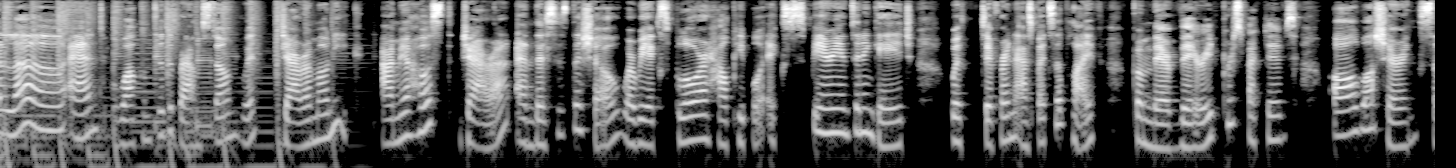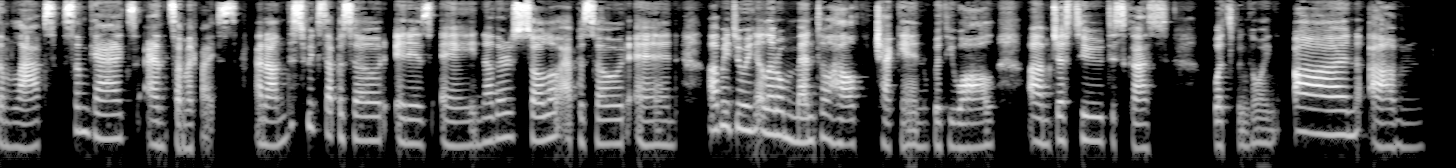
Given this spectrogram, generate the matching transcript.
Hello, and welcome to the Brownstone with Jara Monique. I'm your host, Jara, and this is the show where we explore how people experience and engage with different aspects of life from their varied perspectives, all while sharing some laughs, some gags, and some advice. And on this week's episode, it is another solo episode, and I'll be doing a little mental health check in with you all um, just to discuss what's been going on, um,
